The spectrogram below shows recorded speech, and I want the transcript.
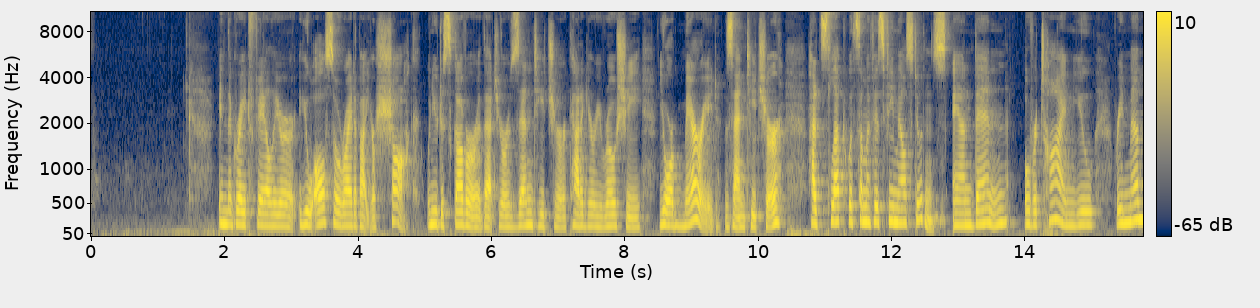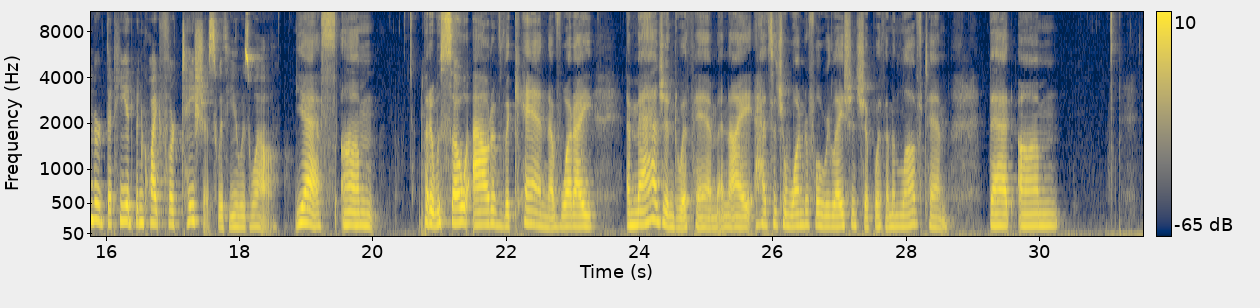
In The Great Failure, you also write about your shock when you discover that your Zen teacher, Katagiri Roshi, your married Zen teacher, had slept with some of his female students. And then, over time, you remembered that he had been quite flirtatious with you as well. Yes, um, but it was so out of the ken of what I imagined with him, and I had such a wonderful relationship with him and loved him that. Um,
